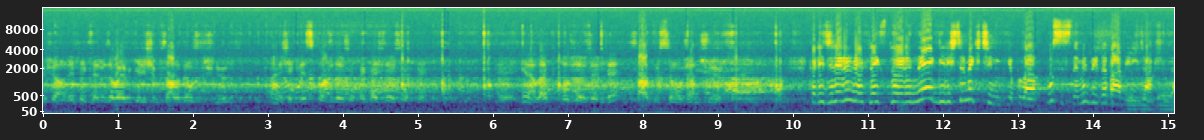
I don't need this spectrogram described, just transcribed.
Ve şu an reflekslerimize bayağı bir gelişim sağladığımızı düşünüyoruz. Aynı şekilde sporcular üzerinde, kaleciler üzerinde, e, genel olarak futbolcular üzerinde sağlıklı sistem olacağını düşünüyoruz. Kalecilerin reflekslerini geliştirmek için yapılan bu sistemi bir de ben deneyeceğim şimdi.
